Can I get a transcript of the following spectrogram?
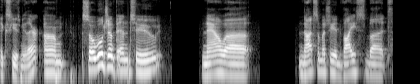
excuse me there. Um, so we'll jump into now. Uh, not so much the advice, but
